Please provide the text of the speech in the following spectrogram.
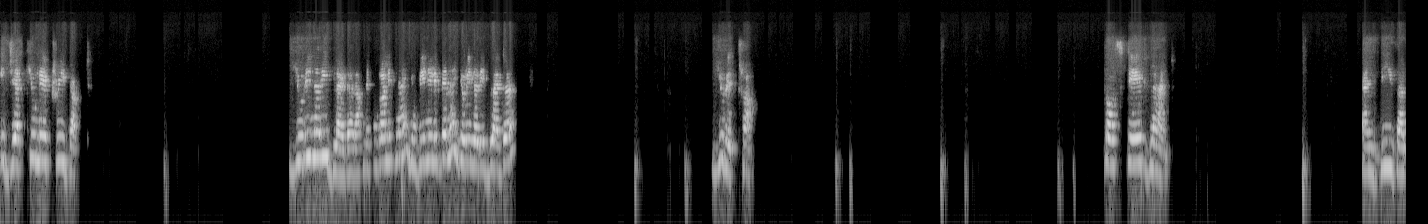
ejaculatory duct urinary bladder आपने पूरा लिखना है यूबी नहीं लिख देना urinary bladder urethra prostate gland and these are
